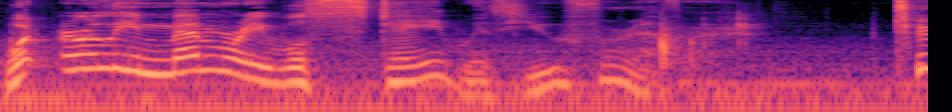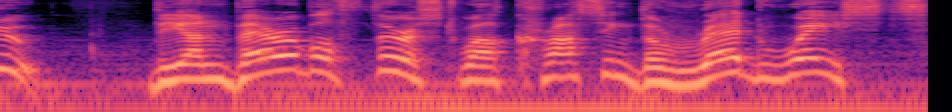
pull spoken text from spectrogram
What early memory will stay with you forever? Two. The unbearable thirst while crossing the red wastes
